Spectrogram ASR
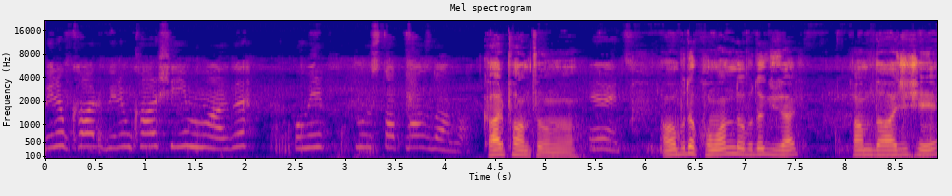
benim kar benim kar şeyim vardı. O beni ıslatmazdı ama. Kar pantolonu. Evet. Ama bu da komando bu da güzel. Tam dağcı şeyi.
